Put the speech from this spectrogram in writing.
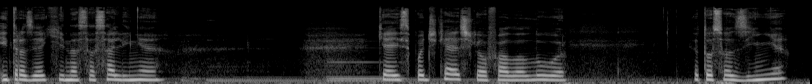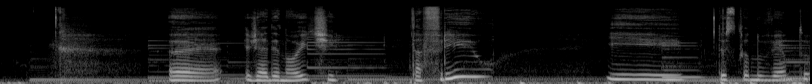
e trazer aqui nessa salinha que é esse podcast que eu falo a lua. Eu tô sozinha, é, já é de noite, tá frio e tô escutando o vento.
